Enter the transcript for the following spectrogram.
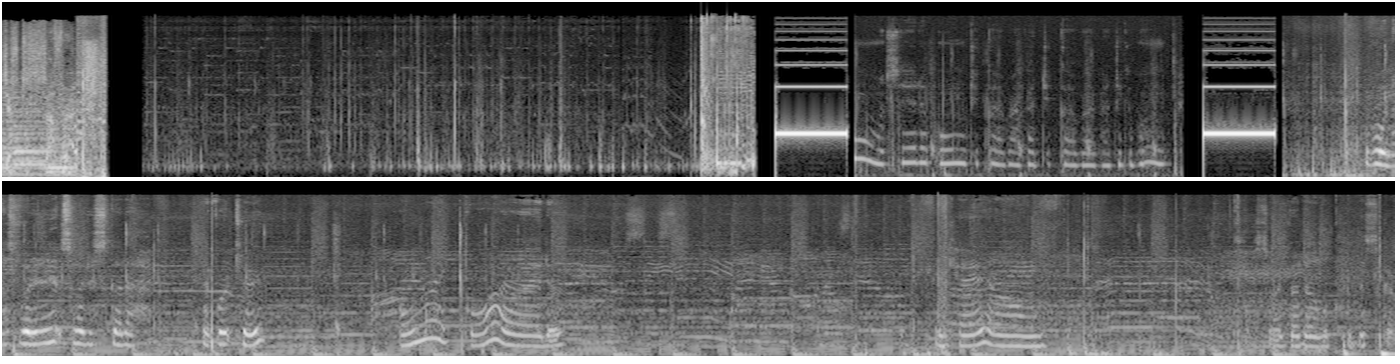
Just to suffer? Everyone else voted it, so I just gotta it too. Oh my god. Okay, um. So I gotta look for this girl.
